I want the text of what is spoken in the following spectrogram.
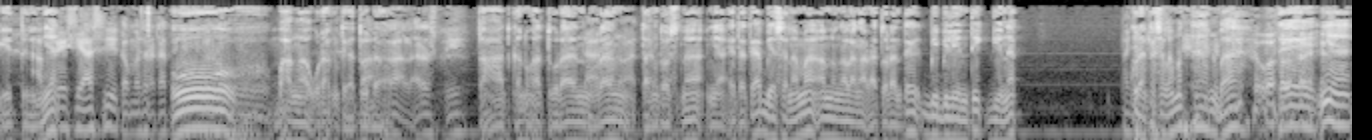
gitu apresiasi ke masyarakat Oh bangga orang teh atuh da harus di taat kanu aturan orang tangtosna nya. Eta teh biasa nama anu ngalanggar aturan teh bibilintik dina kurang keselamatan bahnya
